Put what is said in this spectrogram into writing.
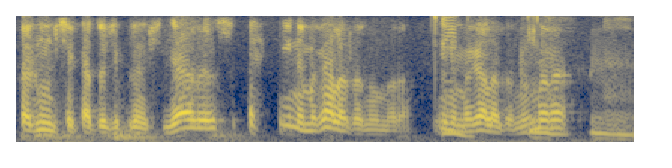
παίρνουν σε 100 και πλέον χιλιάδες. Ε, είναι μεγάλα τα νούμερα. Είναι ε, μεγάλα τα νούμερα. Είναι, ναι.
